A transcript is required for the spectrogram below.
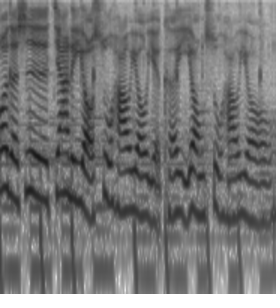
或者是家里有素蚝油也可以用素蚝油，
